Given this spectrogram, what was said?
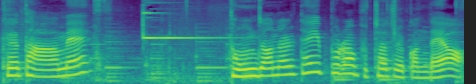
그 다음에 동전을 테이프로 붙여줄 건데요.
